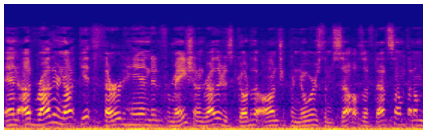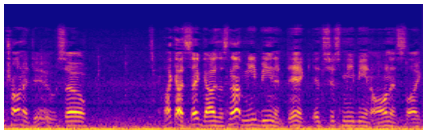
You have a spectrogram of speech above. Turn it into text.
And I'd rather not get third-hand information. I'd rather just go to the entrepreneurs themselves if that's something I'm trying to do. So like I said, guys, it's not me being a dick. It's just me being honest. Like,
